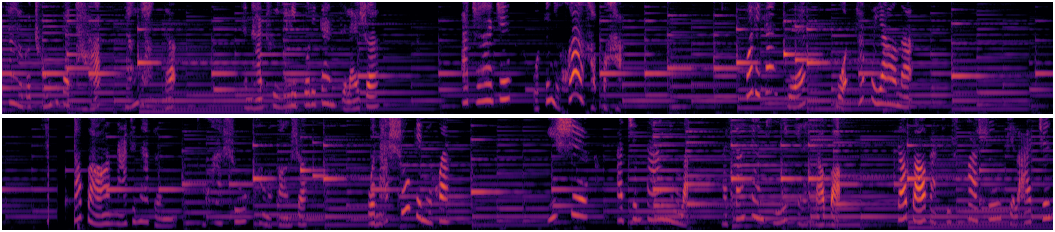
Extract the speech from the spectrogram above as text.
像有个虫子在爬，痒痒的。他拿出一粒玻璃弹子来说：“阿珍，阿珍，我跟你换好不好？”玻璃弹子，我才不要呢。小宝拿着那本图画书晃了晃，说：“我拿书给你换。”于是阿珍答应了，把香橡皮给了小宝。小宝把图画书给了阿珍，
